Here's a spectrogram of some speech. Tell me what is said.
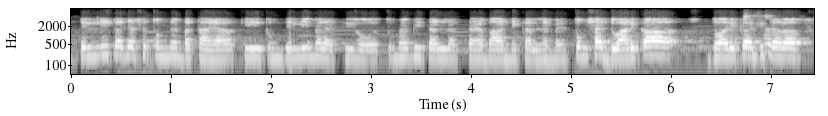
दिल्ली का जैसे तुमने बताया कि तुम दिल्ली में रहती हो तुम्हें भी डर लगता है बाहर निकलने में। तुम शायद द्वारिका द्वारिका की तरफ़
